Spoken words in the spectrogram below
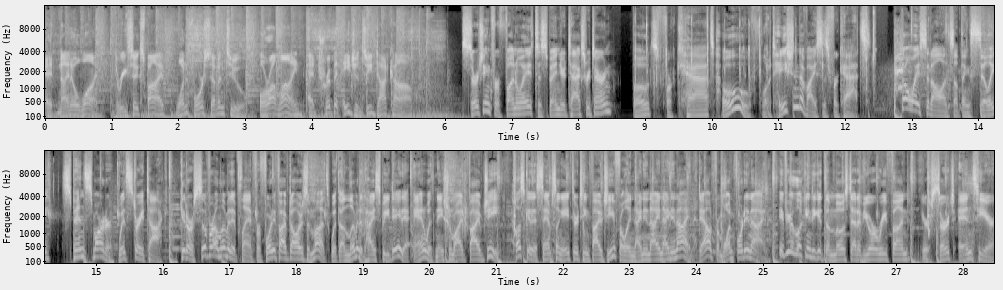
at 901 365 1472 or online at tripitagency.com. Searching for fun ways to spend your tax return? Boats for cats. Oh, flotation devices for cats. Don't waste it all on something silly. Spend smarter with Straight Talk. Get our Silver Unlimited plan for $45 a month with unlimited high speed data and with nationwide 5G. Plus, get a Samsung A13 5G for only $99.99, down from 149. If you're looking to get the most out of your refund, your search ends here.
